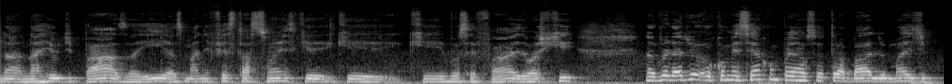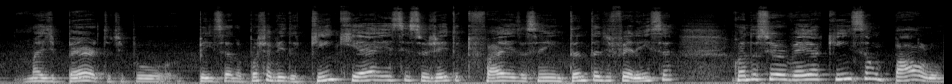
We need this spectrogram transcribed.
na, na, Rio de Paz aí, as manifestações que, que, que você faz. Eu acho que, na verdade, eu comecei a acompanhar o seu trabalho mais de, mais de perto, tipo, pensando, poxa vida, quem que é esse sujeito que faz, assim, tanta diferença quando o senhor veio aqui em São Paulo,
